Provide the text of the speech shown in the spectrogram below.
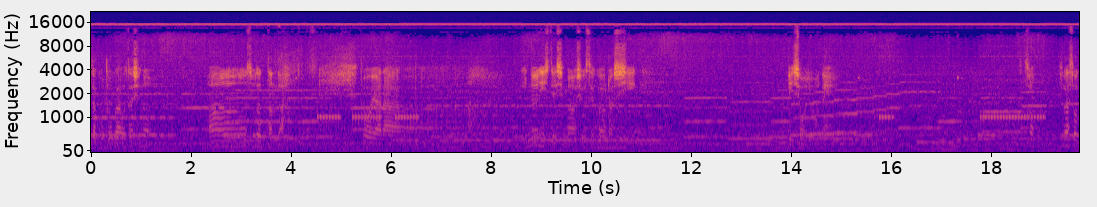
たことが私のああそうだったんだ。どうやら犬にしてしまう習性があるらしい美が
